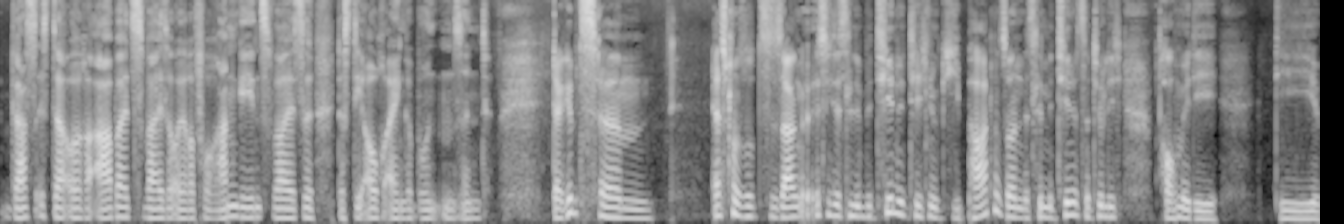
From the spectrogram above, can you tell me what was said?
Was ist da eure Arbeitsweise, eure Vorangehensweise, dass die auch eingebunden sind? Da gibt's ähm erstmal sozusagen, ist nicht das limitierende Technologiepartner, sondern das Limitierende ist natürlich, brauchen wir die, die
